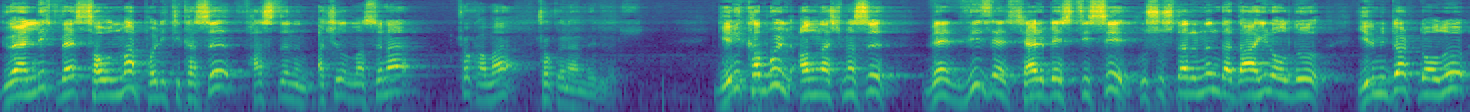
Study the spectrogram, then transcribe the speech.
güvenlik ve savunma politikası faslının açılmasına çok ama çok önem veriyoruz. Geri kabul anlaşması ve vize serbestisi hususlarının da dahil olduğu 24 nolu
